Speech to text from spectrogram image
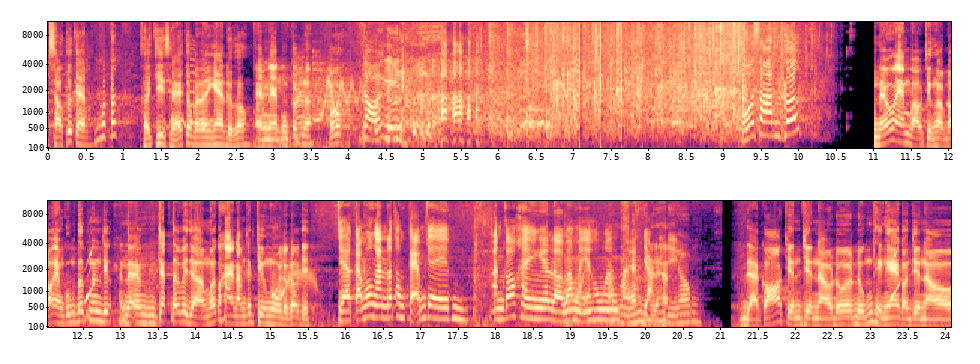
Sao tức em? Không có tức. Thể chia sẻ cho bên đây nghe được không? em nghe cũng tức nữa. Thôi. Trời ơi cái gì Ủa sao anh tức nếu em vào trường hợp đó em cũng tức nữa chứ em chắc tới bây giờ mới có hai năm chắc chưa nguôi được đâu chị Dạ cảm ơn anh đã thông cảm cho em Anh có hay nghe lời ba mẹ không anh? Mày anh dặn Dạ. gì không Dạ có chuyện chuyện nào đúng thì nghe còn chuyện nào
